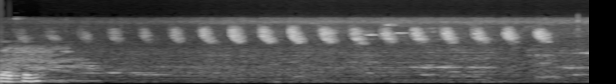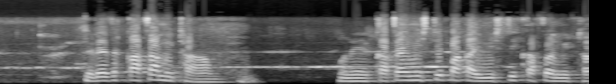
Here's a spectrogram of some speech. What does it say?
দেখি? এটা হচ্ছে কাঁচা মিঠা আম। মানে কাঁচাই মিষ্টি, পাকাই মিষ্টি, কাঁচা মিঠা।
